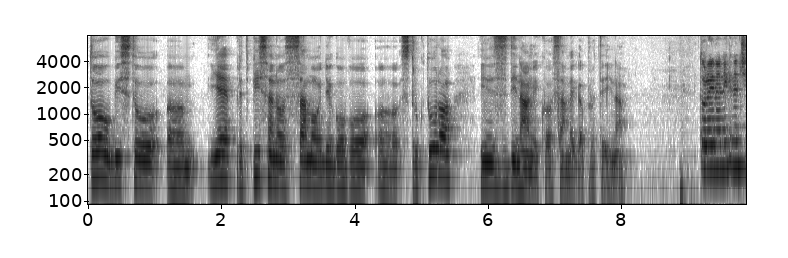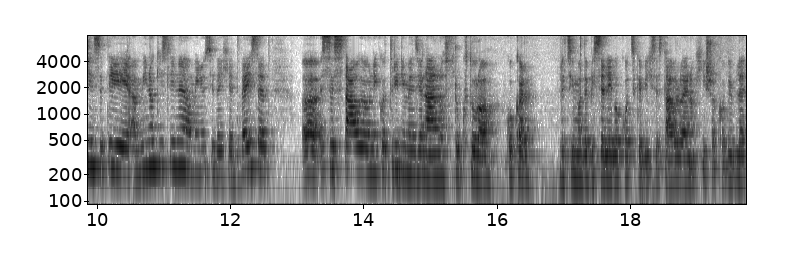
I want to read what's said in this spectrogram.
To v bistvu um, je predpisano samo njegovo uh, strukturo in z dinamiko samega proteina. Torej, na nek način se te aminokisline, omenil si, da jih je 20, uh, sestavljajo v neko tridimenzionalno strukturo, kot recimo, da bi se lego kocke bi sestavljalo v eno hišo, ko bi bile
